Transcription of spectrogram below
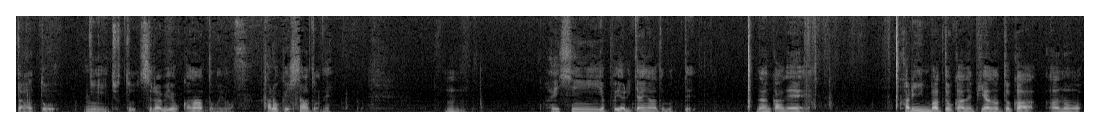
た後にちょっと調べようかなと思います。カラオケした後ね。うん。配信やっぱやりたいなと思って。なんかねカリンバとかねピアノとかあの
